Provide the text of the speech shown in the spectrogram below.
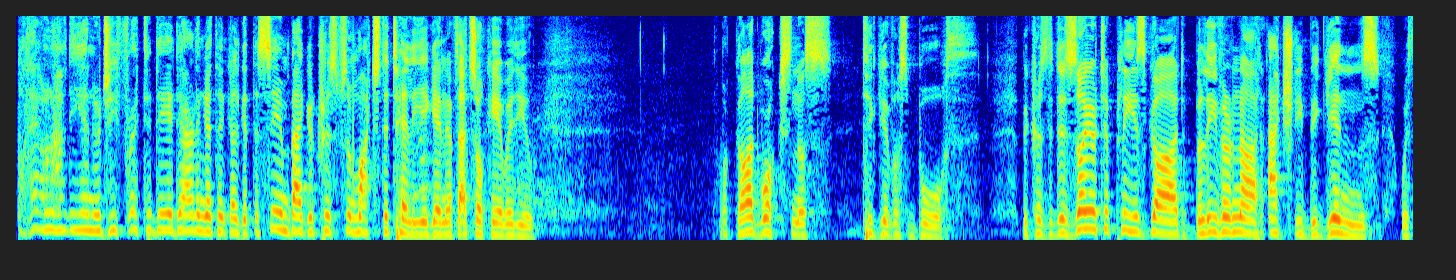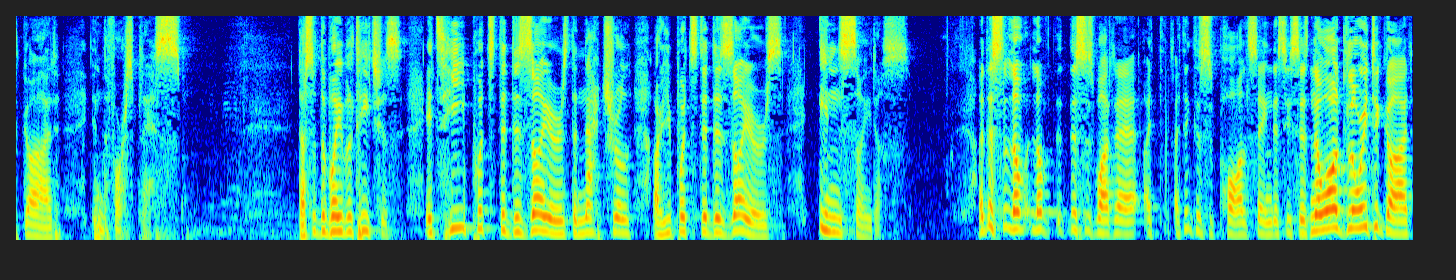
but I don't have the energy for it today, darling. I think I'll get the same bag of crisps and watch the telly again if that's okay with you. But God works in us to give us both. Because the desire to please God, believe it or not, actually begins with God in the first place. That's what the Bible teaches. It's He puts the desires, the natural, or He puts the desires inside us. this, love, love, this is what uh, I, I think this is Paul saying this. He says, Now all glory to God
